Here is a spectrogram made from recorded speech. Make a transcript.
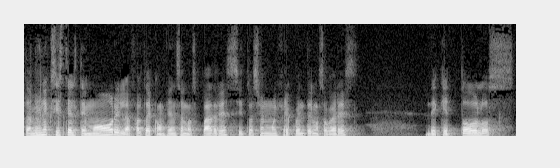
También existe el temor y la falta de confianza en los padres, situación muy frecuente en los hogares, de que todos los,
